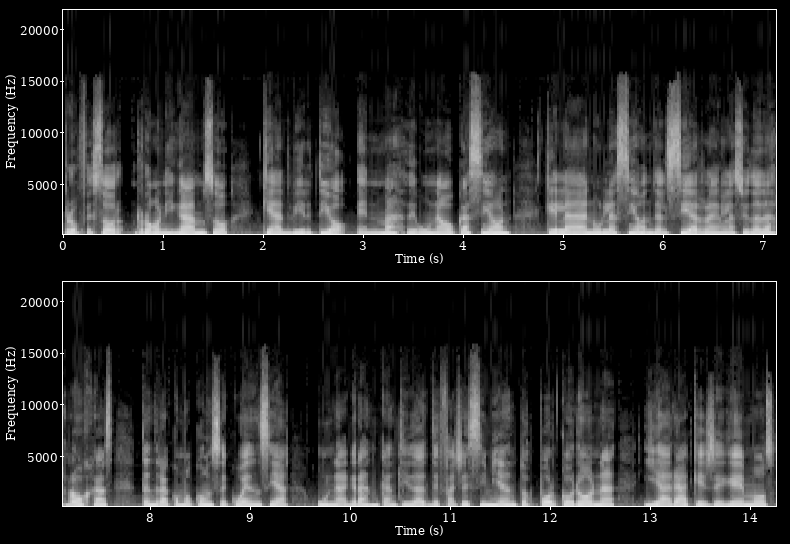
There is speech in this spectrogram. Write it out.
profesor Ronnie Gamso, que advirtió en más de una ocasión que la anulación del cierre en las ciudades rojas tendrá como consecuencia una gran cantidad de fallecimientos por corona y hará que lleguemos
